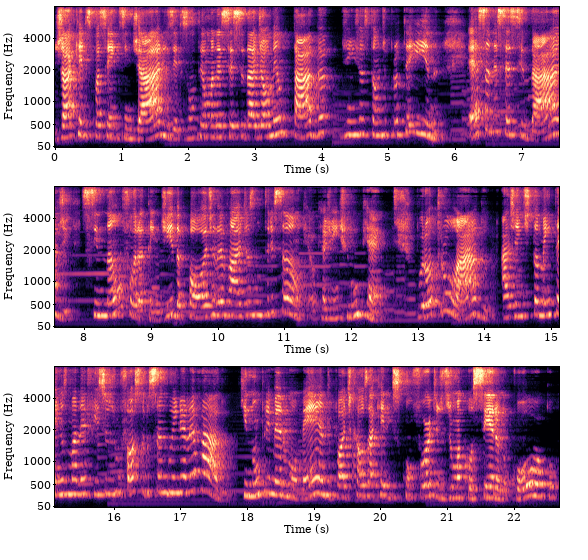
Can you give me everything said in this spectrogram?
Já aqueles pacientes em diálise, eles vão ter uma necessidade aumentada de ingestão de proteína. Essa necessidade, se não for atendida, pode levar à desnutrição, que é o que a gente não quer. Por outro lado, a gente também tem os malefícios do fósforo sanguíneo elevado, que num primeiro momento pode causar aquele desconforto de uma coceira no corpo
